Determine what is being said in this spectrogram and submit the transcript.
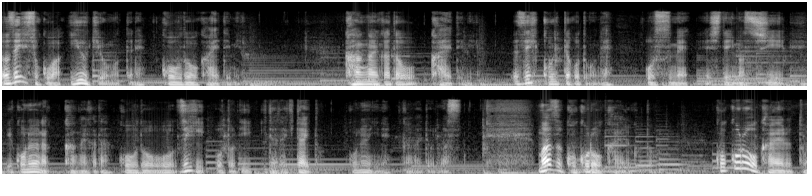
是非そこは勇気を持ってね行動を変えてみる。考え方を変えてみる。是非こういったことをねお勧めしていますしこのような考え方行動を是非お取りいただきたいとこのようにね考えております。まず心を変えること。心を変えると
